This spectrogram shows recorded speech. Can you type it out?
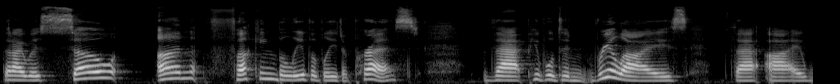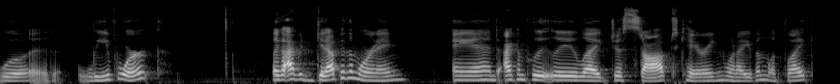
that I was so unfucking believably depressed that people didn't realize that I would leave work. Like I would get up in the morning and I completely like just stopped caring what I even looked like.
